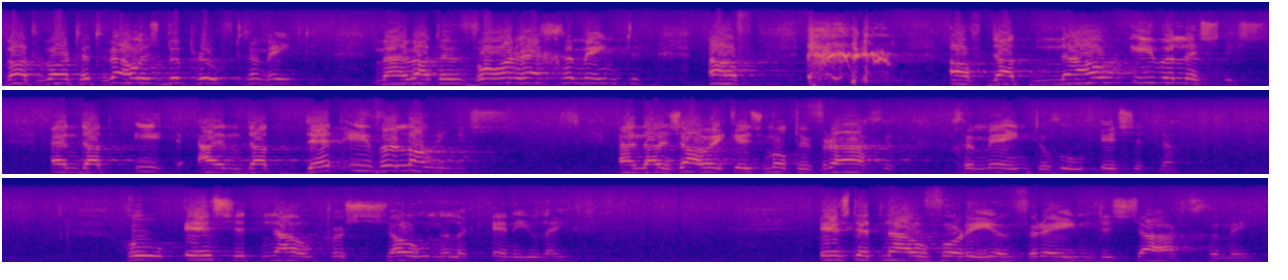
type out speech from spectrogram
wat wordt het wel eens beproefd gemeente. Maar wat een voorrecht gemeente. Af, af dat nou uw list is. En dat, en dat dit uw verlanging is. En dan zou ik eens moeten vragen. Gemeente, hoe is het nou? Hoe is het nou persoonlijk in uw leven? Is dit nou voor u een vreemde zaak gemeente?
